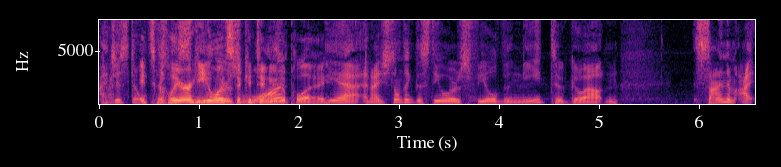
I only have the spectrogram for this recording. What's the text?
I just don't. It's think clear the he wants to continue to play. Yeah, and I just don't think the Steelers feel the need to go out and sign him. I.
